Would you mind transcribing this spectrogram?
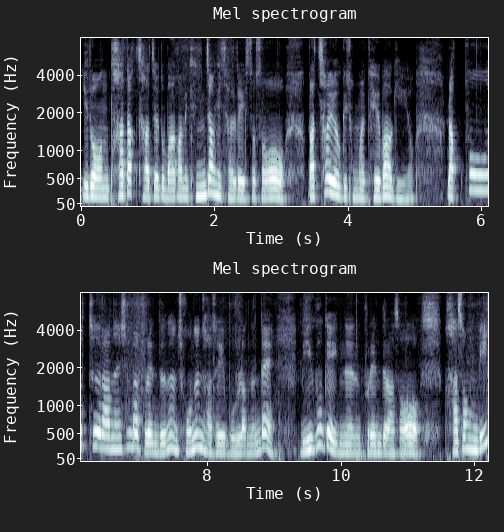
이런 바닥 자재도 마감이 굉장히 잘 돼 있어서 마찰력이 정말 대박이에요. 락포트라는 신발 브랜드는 저는 자세히 몰랐는데 미국에 있는 브랜드라서 가성비,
